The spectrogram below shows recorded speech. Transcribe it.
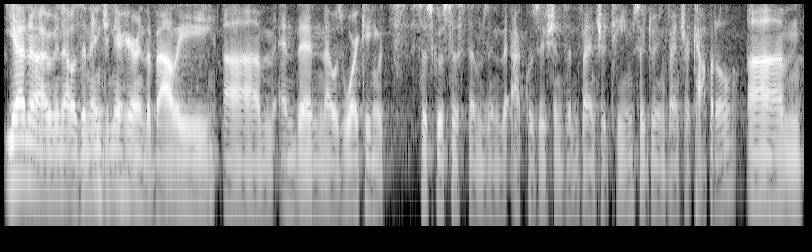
Yeah, no, I mean, I was an engineer here in the Valley, um, and then I was working with Cisco Systems in the acquisitions and venture team, so doing venture capital. Um,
